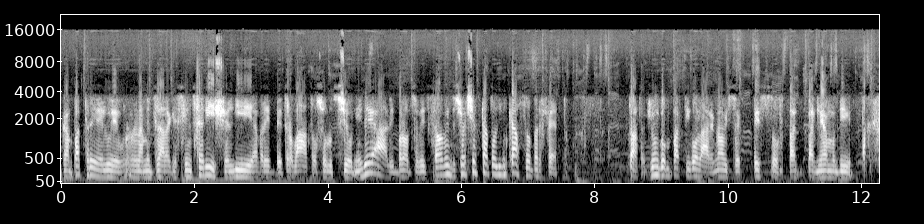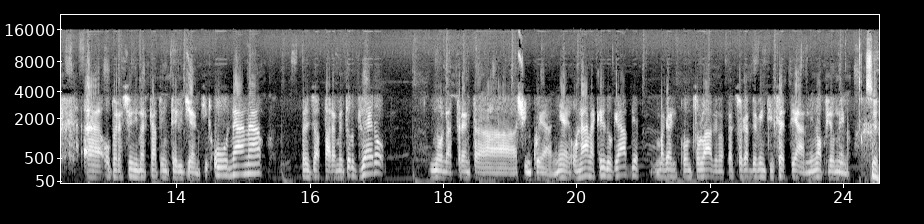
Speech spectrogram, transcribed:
campo a tre, lui è una mezzala che si inserisce, lì avrebbe trovato soluzioni ideali, Brozovic cioè c'è stato l'incasso perfetto stato, aggiungo un particolare, no? visto che spesso parliamo di uh, operazioni di mercato intelligenti. Onana preso a parametro zero, non a 35 anni. Eh. Onana credo che abbia, magari controllate, ma penso che abbia 27 anni, no? più o meno. Sì.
